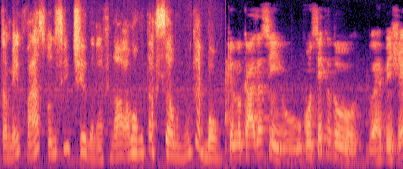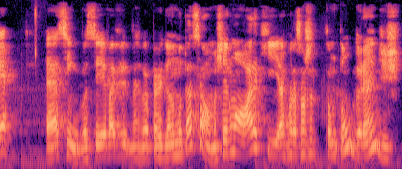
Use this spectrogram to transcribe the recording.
também faz todo sentido, né? Afinal, é uma mutação, nunca é bom. Porque no caso, assim, o conceito do, do RPG é assim, você vai, vai pegando mutação, mas chega uma hora que as mutações estão tão grandes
